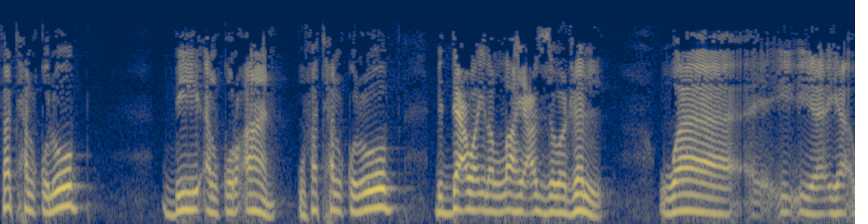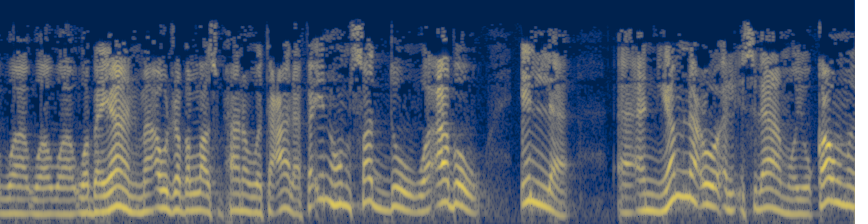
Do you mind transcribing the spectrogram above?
فتح القلوب بالقرآن وفتح القلوب بالدعوة إلى الله عز وجل وبيان ما أوجب الله سبحانه وتعالى. فإنهم صدوا وأبوا إلا أن يمنعوا الإسلام ويقاوموا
